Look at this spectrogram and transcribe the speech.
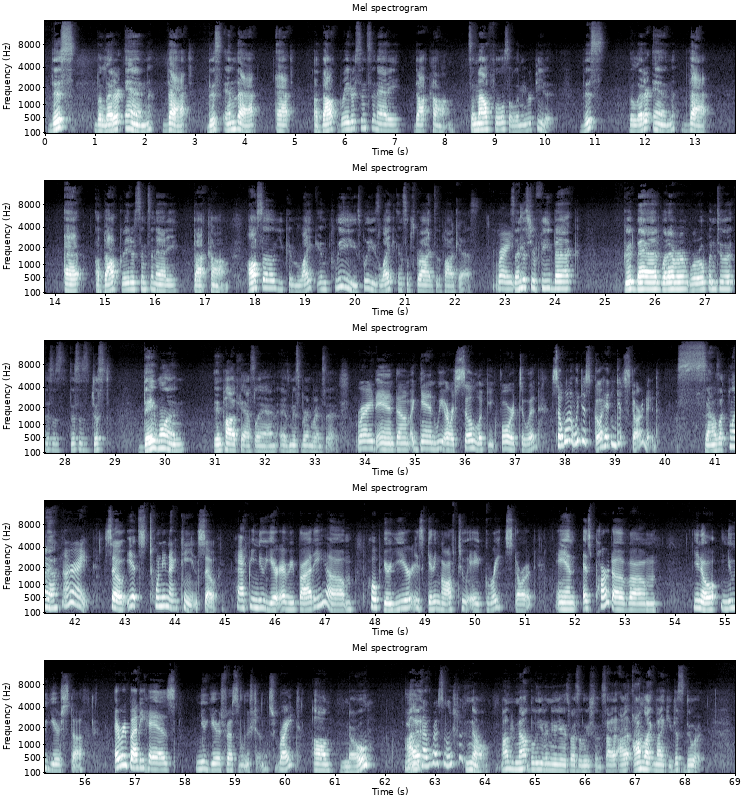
this, the letter N, that, this and that, at about Com. It's a mouthful, so let me repeat it. This, the letter N, that, at aboutgreatercincinnati.com. Also, you can like and please, please like and subscribe to the podcast. Right. Send us your feedback, good, bad, whatever. We're open to it. This is this is just day one in podcast land, as Miss Bren said. Right, and um, again, we are so looking forward to it. So why don't we just go ahead and get started? Sounds like a plan. All right. So it's 2019. So happy New Year, everybody. Um, hope your year is getting off to a great start. And as part of, um, you know, New Year stuff, everybody has New Year's resolutions, right? Um, no. You don't I, have a resolution? No. I do not believe in New Year's resolutions. I, I, I'm like Nike, just do it.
